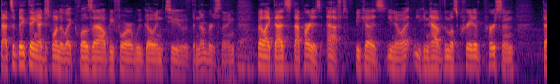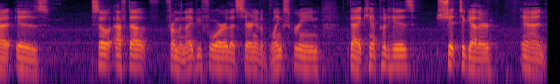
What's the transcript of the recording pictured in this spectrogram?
that's a big thing. I just want to like close it out before we go into the numbers thing. Yeah. But like that's that part is effed because you know what? You can have the most creative person that is so effed up from the night before that's staring at a blank screen that can't put his shit together and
